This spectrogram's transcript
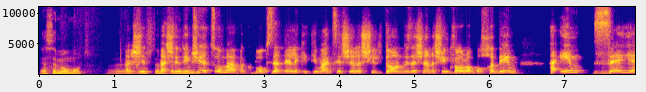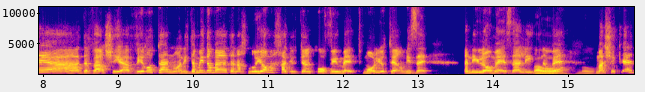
יעשה מהומות. אה, הש... השדים שיצאו מהבקבוק זה הדה-לגיטימציה של השלטון, וזה שאנשים כבר לא פוחדים. האם זה יהיה הדבר שיעביר אותנו? אני תמיד אומרת, אנחנו יום אחד יותר קרובים מאתמול, יותר מזה אני לא מעיזה להתנבא. ברור, ברור. מה שכן,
